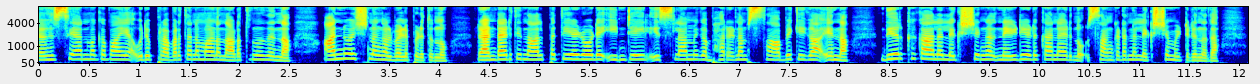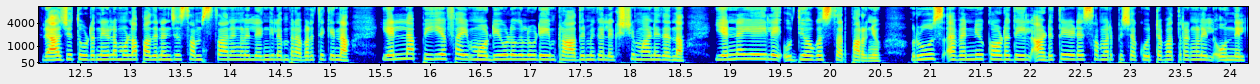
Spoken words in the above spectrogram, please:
രഹസ്യാത്മകമായ ഒരു പ്രവർത്തനമാണ് നടത്തുന്നതെന്ന് അന്വേഷണങ്ങൾ വെളിപ്പെടുത്തുന്നു. രണ്ടായിരത്തി നാൽപ്പത്തിയേഴോടെ ഇന്ത്യയിൽ ഇസ്ലാമിക ഭരണം സ്ഥാപിക്കുക എന്ന ദീർഘകാല ലക്ഷ്യങ്ങൾ നേടിയെടുക്കാനായിരുന്നു സംഘടന ലക്ഷ്യമിട്ടിരുന്നത്. രാജ്യത്തുടനീളമുള്ള പതിനഞ്ച് സംസ്ഥാനങ്ങളിലെങ്കിലും പ്രവർത്തിക്കുന്ന എല്ലാ പി എഫ് ഐ മൊഡ്യൂളുകളുടെയും പ്രാഥമിക ലക്ഷ്യമാണിതെന്ന് എൻ ഐ എയിലെ ഉദ്യോഗസ്ഥർ പറഞ്ഞു. റൂസ് അവന്യൂ കോടതിയിൽ അടുത്തിടെ സമർപ്പിച്ച കുറ്റപത്രങ്ങളിൽ ഒന്നിൽ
